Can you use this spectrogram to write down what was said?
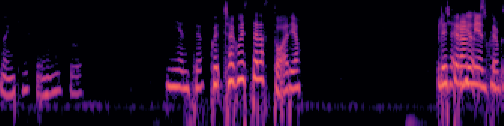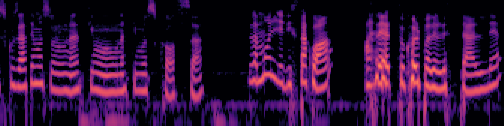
No, in che senso? Niente, que- cioè questa è la storia. Cioè, io, Letteralmente. scus- scusate, ma sono un attimo, un attimo scossa. La moglie di sta qua ha letto Colpa delle Stelle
